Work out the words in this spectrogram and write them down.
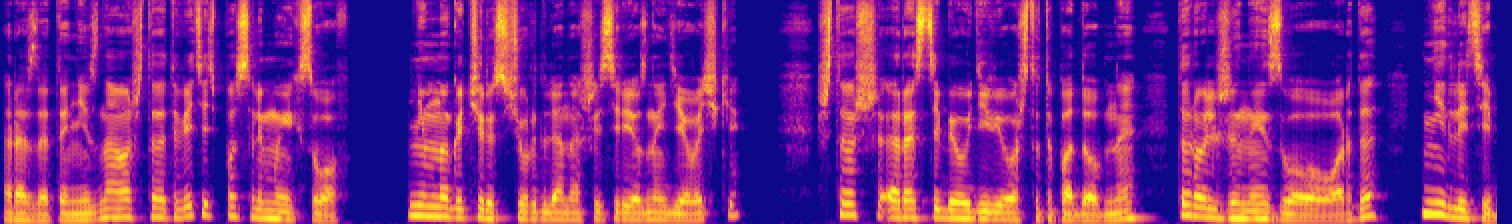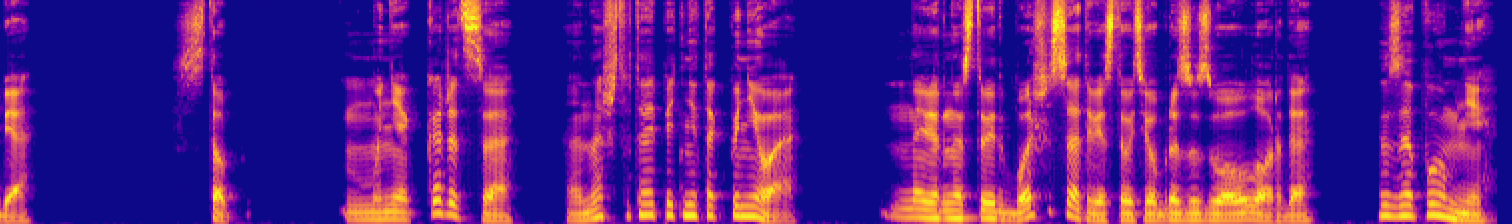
Розетта не знала, что ответить после моих слов. Немного чересчур для нашей серьезной девочки. Что ж, раз тебя удивило что-то подобное, то роль жены злого лорда не для тебя. Стоп. Мне кажется, она что-то опять не так поняла. Наверное, стоит больше соответствовать образу злого лорда. Запомни,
